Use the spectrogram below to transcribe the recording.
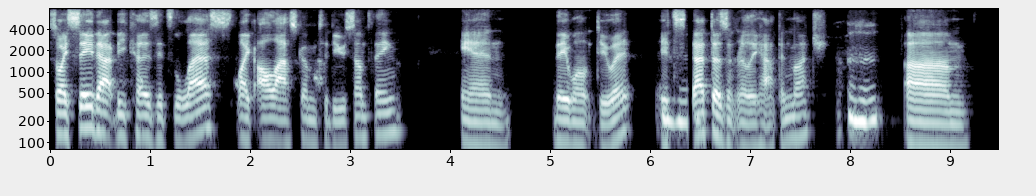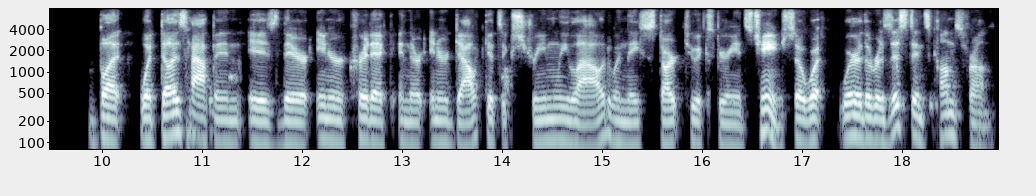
so I say that because it's less like I'll ask them to do something and they won't do it. It's Mhm. that doesn't really happen much. Mhm. Um, but what does happen is their inner critic and their inner doubt gets extremely loud when they start to experience change. So what where the resistance comes from,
